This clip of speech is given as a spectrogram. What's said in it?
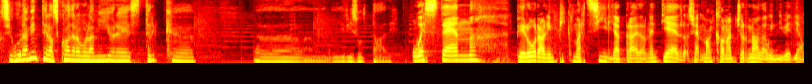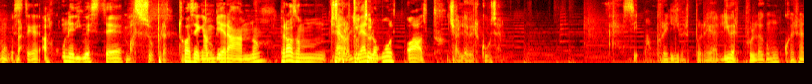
Sicuramente la squadra con la migliore streak eh, di risultati. West Ham, per ora Olympique Marsiglia, il Brighton è dietro, cioè manca una giornata, quindi vediamo queste, alcune di queste cose cambieranno. Però sono cioè, un Soprattutto- livello molto alto. C'è Leverkusen. Sì, ma pure il Liverpool, il Liverpool comunque cioè,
